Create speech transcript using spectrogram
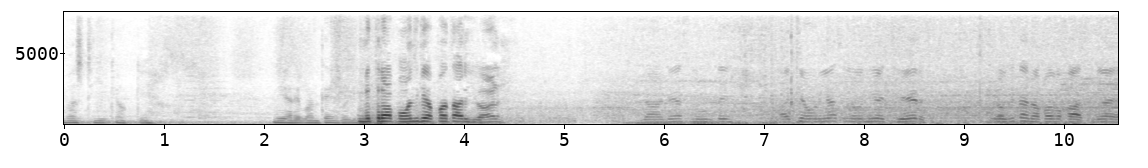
ਬਸ ਠੀਕ ਹੈ ਓਕੇ ਨਿਆਰੇ ਬੰਦੇ ਕੋਈ। ਮਿੱਤਰਾ ਪਹੁੰਚ ਗਏ ਆਪਾਂ ਧਾਰੀਵਾਲ। ਆ ਸਲੂਨ ਤੇ। ਅੱਜ ਆਉਣੀਆਂ ਸਲੂਨ ਦੀਆਂ ਚੇਅਰ। ਜੋ ਕਿ ਤੁਹਾਨੂੰ ਆਪਾਂ ਵਿਖਾਤੀਆਂ ਹੈ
